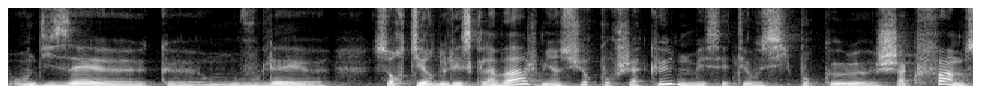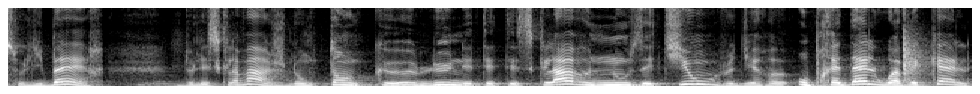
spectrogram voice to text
on disait qu'on voulait sortir de l'esclavage, bien sûr, pour chacune, mais c'était aussi pour que chaque femme se libère de l'esclavage. Donc tant que l'une était esclave, nous étions, je veux dire, euh, auprès d'elle ou avec elle.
